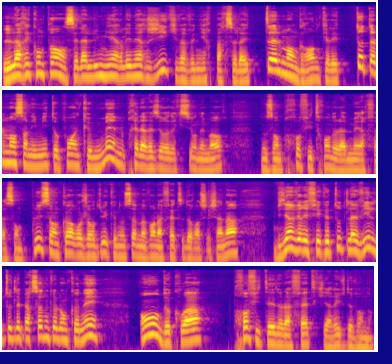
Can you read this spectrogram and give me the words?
la récompense et la lumière, l'énergie qui va venir par cela est tellement grande qu'elle est totalement sans limite au point que même après la résurrection des morts, nous en profiterons de la meilleure façon. Plus encore aujourd'hui que nous sommes avant la fête de Rosh Hashanah, bien vérifier que toute la ville, toutes les personnes que l'on connaît ont de quoi profiter de la fête qui arrive devant nous.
